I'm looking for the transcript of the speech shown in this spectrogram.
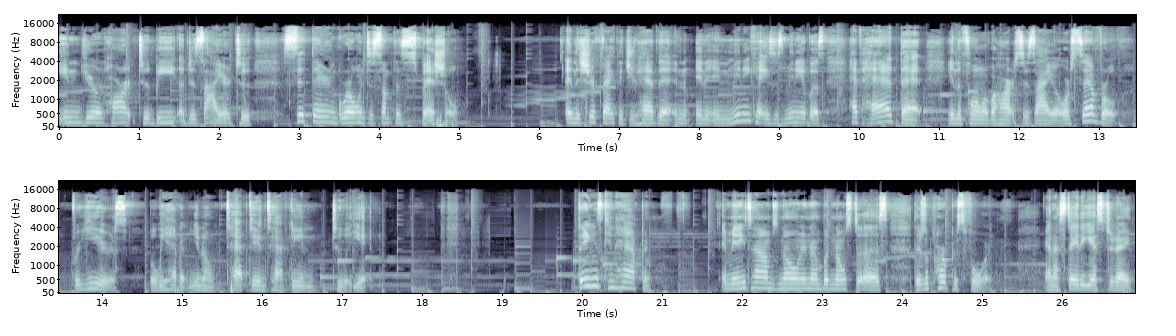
in your heart to be a desire to sit there and grow into something special and the sheer fact that you have that and, and, in many cases many of us have had that in the form of a heart's desire or several for years but we haven't you know tapped in tapped into it yet. Things can happen. And many times known and unbeknownst to us there's a purpose for it. And i stated yesterday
